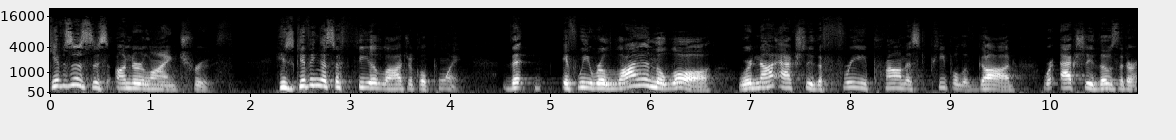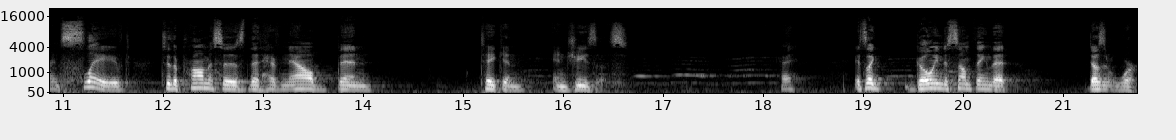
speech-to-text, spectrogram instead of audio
gives us this underlying truth. He's giving us a theological point that if we rely on the law, we're not actually the free, promised people of God. We're actually those that are enslaved to the promises that have now been taken in Jesus. Okay? It's like going to something that doesn't work.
